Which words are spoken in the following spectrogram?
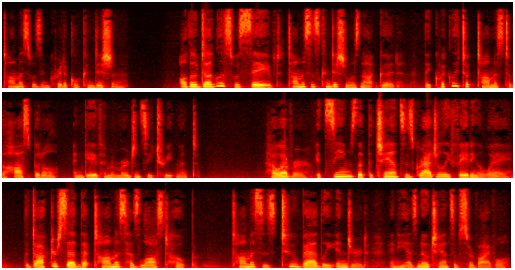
Thomas was in critical condition. Although Douglas was saved, Thomas's condition was not good. They quickly took Thomas to the hospital and gave him emergency treatment. However, it seems that the chance is gradually fading away. The doctor said that Thomas has lost hope Thomas is too badly injured, and he has no chance of survival.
